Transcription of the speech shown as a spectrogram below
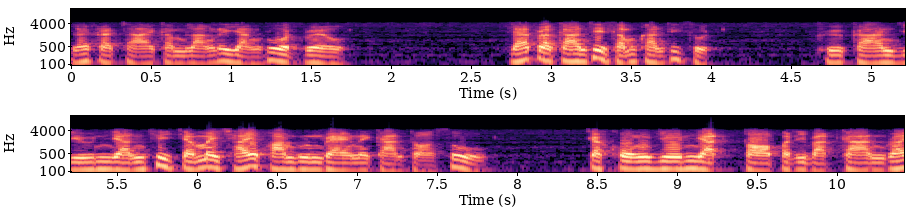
และกระจายกำลังได้อย่างรวดเร็ว และประการที่สำคัญที่สุด คือการยืนยันที่จะไม่ใช้ความรุนแรงในการต่อสู้ จะคงยืนหยัดต่อปฏิบัติการไร้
